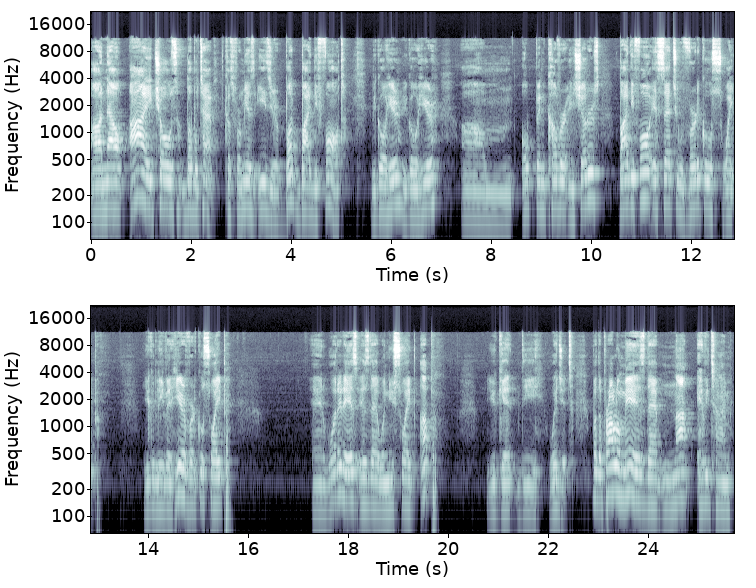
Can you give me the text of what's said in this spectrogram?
Uh, now I chose double tap because for me it's easier. But by default, if you go here, you go here, um, open cover and shutters. By default, it's set to vertical swipe. You could leave it here, vertical swipe. And what it is, is that when you swipe up, you get the widget. But the problem is that not every time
